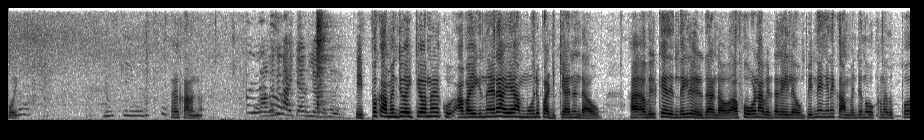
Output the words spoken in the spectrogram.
പോയി. അത് കളഞ്ഞു. ഇപ്പൊ കമന്റ് വായിക്കുക പറഞ്ഞാൽ ആ വൈകുന്നേരം ആയ അമ്മൂന് പഠിക്കാനുണ്ടാവും. അവർക്ക് എന്തെങ്കിലും എഴുതാണ്ടാവും. ആ ഫോൺ അവരുടെ കയ്യിലാവും. പിന്നെ എങ്ങനെ കമന്റ് നോക്കണത് ഇപ്പോൾ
